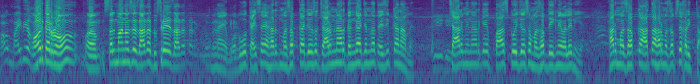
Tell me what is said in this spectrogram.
हाँ मैं भी गौर कर रहा हूँ मुसलमानों से ज़्यादा दूसरे ज़्यादातर लोग नहीं वो वो कैसा है हर मज़हब का जो सो चार मीनार गंगा जमुना तहजीब का नाम है। चार मीनार के पास कोई जो सो मज़हब देखने वाले नहीं है। हर मज़हब का आता हर मज़हब से खरीदता।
